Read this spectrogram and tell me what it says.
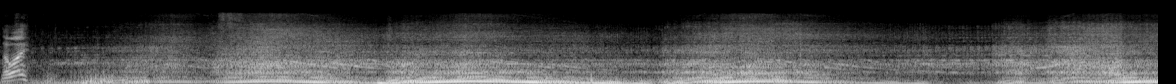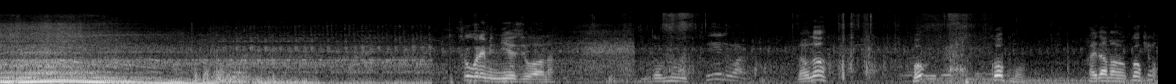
Давай. Времени не ездила она? Давно. Давно? Bu? Kop mu? Haydaman kop mu?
